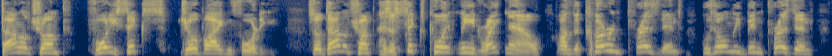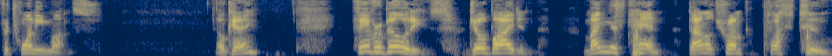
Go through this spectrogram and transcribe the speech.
Donald Trump 46, Joe Biden 40. So Donald Trump has a six point lead right now on the current president who's only been president for 20 months. Okay? Favorabilities Joe Biden minus 10, Donald Trump plus two.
